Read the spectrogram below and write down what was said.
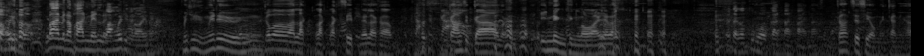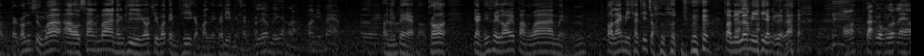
วางไว้ถึงร้อยบ้านเป็นอพาร์ตเมนต์เลย วางไว้ถึงร้อยไหม ไม่ถึงไม่ถึงเออก็ประมาณหลักหลักหลักสิบนี่แหละครับ99 99หรออีกหนึ่งถึงร้อยใช่ปะ แต่ก็กลัวการบานปลายมากใช่ไหมก็เสียวๆเหมือนกันครับ แต่ก็รู้สึกว่าอะเราสร้างบ้านทั้งทีก็คิดว่าเต็มที่กับมันเลยก็ดีเหมือนกันมันเริ่มหรือยังล่ะตอนนี้แบบเอยตอนนี้แบบเหรอก็อย่างที่เคยเล่าให้ฟังว่าเหมือนตอนแรกมีแค่ที่จอดรถ ตอนนี้เริ่มมีอย่างอื่นแล้ว อ๋อจากลงรถแล้ว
